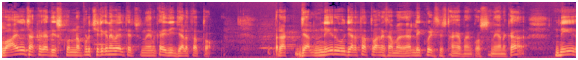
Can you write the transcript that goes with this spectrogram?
వాయువు చక్కగా తీసుకున్నప్పుడు చిటికిన వేలు తెరిచింది కనుక ఇది జలతత్వం. రక్ జల నీరు జలతత్వానికి సంబంధించిన లిక్విడ్ సిస్టంగా పనికి వస్తుంది కనుక నీ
